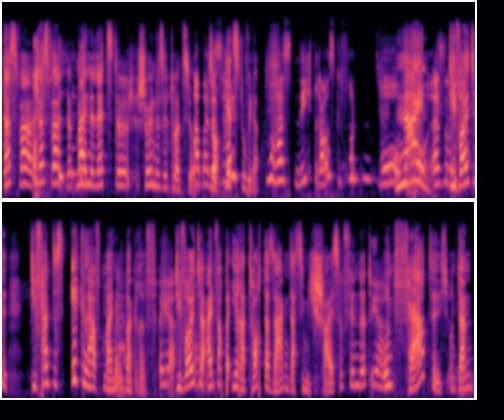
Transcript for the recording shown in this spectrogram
Das war, das war meine letzte schöne Situation. Aber so, das heißt, jetzt du wieder. du hast nicht rausgefunden, wo. Nein, also die wollte, die fand es ekelhaft, meinen Übergriff. Ja. Die wollte einfach bei ihrer Tochter sagen, dass sie mich scheiße findet Ja. und fertig und dann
